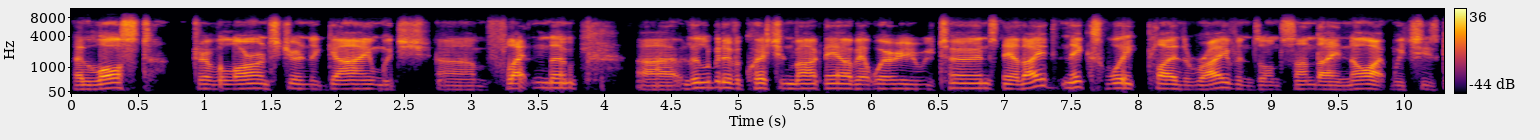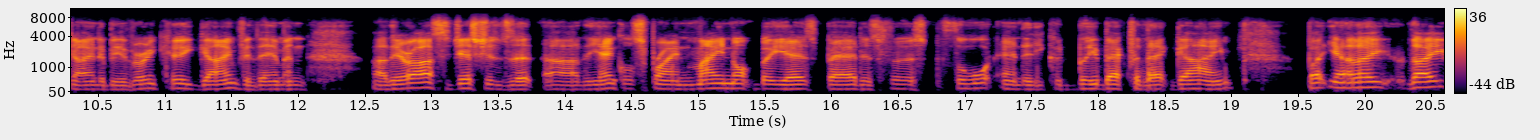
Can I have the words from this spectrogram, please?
they lost Trevor Lawrence during the game, which um, flattened them. Uh, a little bit of a question mark now about where he returns. Now they next week play the Ravens on Sunday night, which is going to be a very key game for them. And uh, there are suggestions that uh, the ankle sprain may not be as bad as first thought, and that he could be back for that game. But you know, they they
